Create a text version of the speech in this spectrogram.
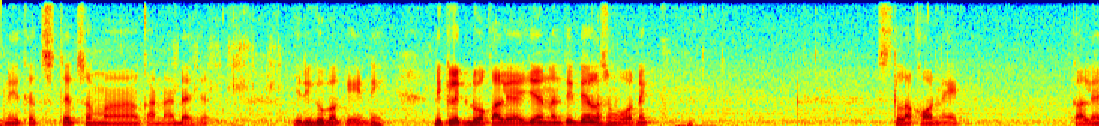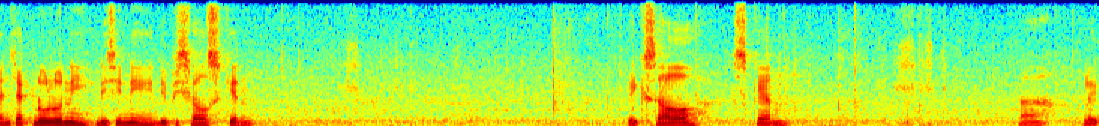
United States sama Kanada ya. Jadi gue pakai ini. Ini klik dua kali aja nanti dia langsung connect setelah connect kalian cek dulu nih di sini di pixel skin pixel scan nah klik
